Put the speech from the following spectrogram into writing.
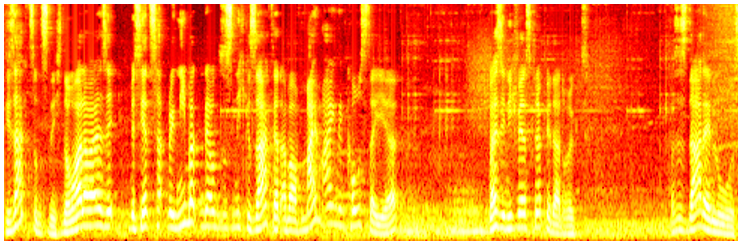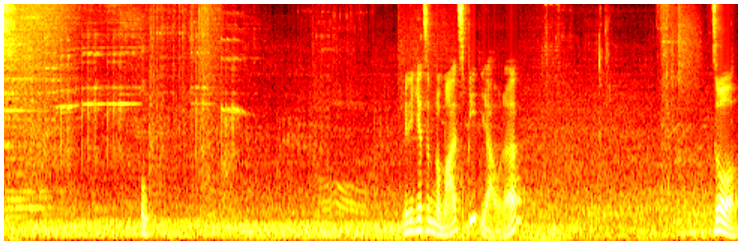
Die sagt's uns nicht. Normalerweise, bis jetzt hatten wir niemanden, der uns das nicht gesagt hat, aber auf meinem eigenen Coaster hier, weiß ich nicht, wer das Knöpfchen da drückt. Was ist da denn los? Oh. Bin ich jetzt im Normalspeed? Ja, oder? So.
